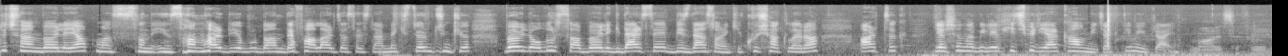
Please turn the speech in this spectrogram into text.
Lütfen böyle yapmasın insanlar diye buradan defalarca seslenmek istiyorum. Çünkü böyle olursa, böyle giderse bizden sonraki kuşaklara artık yaşanabilir hiçbir yer kalmayacak değil mi İbrahim? Maalesef öyle.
